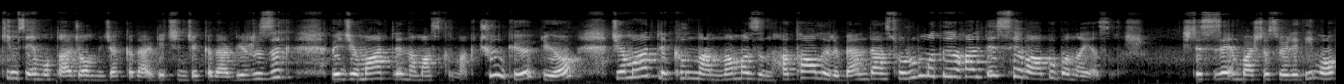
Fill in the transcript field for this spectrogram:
kimseye muhtaç olmayacak kadar, geçinecek kadar bir rızık ve cemaatle namaz kılmak. Çünkü diyor, cemaatle kılınan namazın hataları benden sorulmadığı halde sevabı bana yazılır. İşte size en başta söylediğim o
